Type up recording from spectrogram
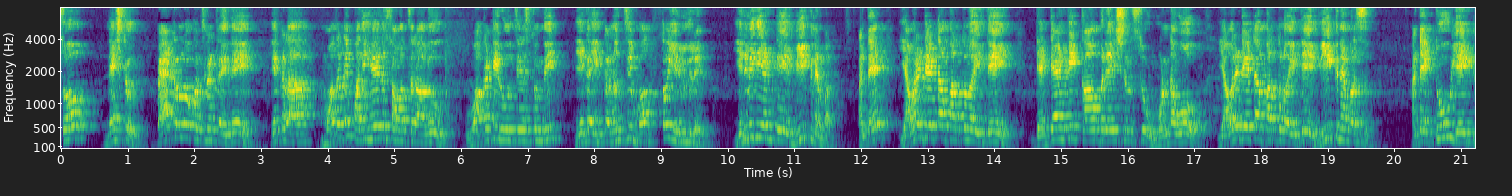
సో నెక్స్ట్ ప్యాటర్న్లోకి వచ్చినట్లయితే ఇక్కడ మొదటి పదిహేను సంవత్సరాలు ఒకటి రూల్ చేస్తుంది ఇక ఇక్కడ నుంచి మొత్తం ఎనిమిదిలే. ఎనిమిది అంటే వీక్ నెంబర్ అంటే ఎవరి డేట్ ఆఫ్ బర్త్లో అయితే డెడ్ యాంటీ కాంబినేషన్స్ ఉండవో ఎవరి డేట్ ఆఫ్ బర్త్లో అయితే వీక్ నెంబర్స్ అంటే టూ ఎయిట్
